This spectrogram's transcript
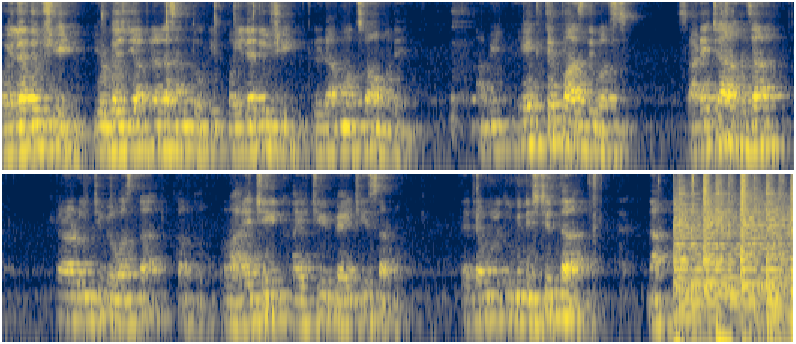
पहिल्या दिवशी योगेशजी आपल्याला सांगतो की पहिल्या दिवशी क्रीडा महोत्सवामध्ये आम्ही एक ते पाच दिवस साडेचार हजार खेळाडूंची व्यवस्था करतो. राहायची खायची प्यायची सर्व. त्याच्यामुळे तुम्ही निश्चिंत राहा. नागपूर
